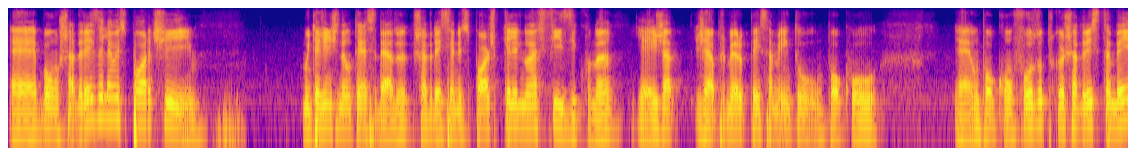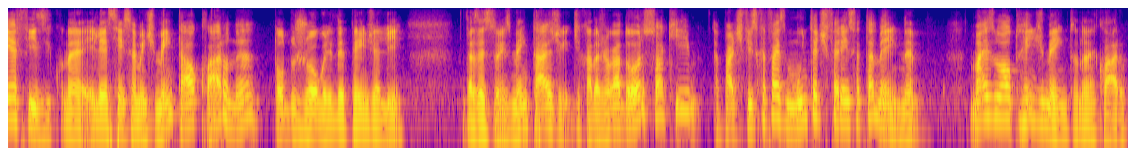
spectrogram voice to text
É, bom, o xadrez ele é um esporte muita gente não tem essa ideia do xadrez sendo esporte porque ele não é físico, né? E aí já, já é o primeiro pensamento um pouco é, um pouco confuso porque o xadrez também é físico, né? Ele é essencialmente mental, claro, né? Todo jogo ele depende ali das decisões mentais de, de cada jogador, só que a parte física faz muita diferença também, né? Mais no alto rendimento, né? Claro.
